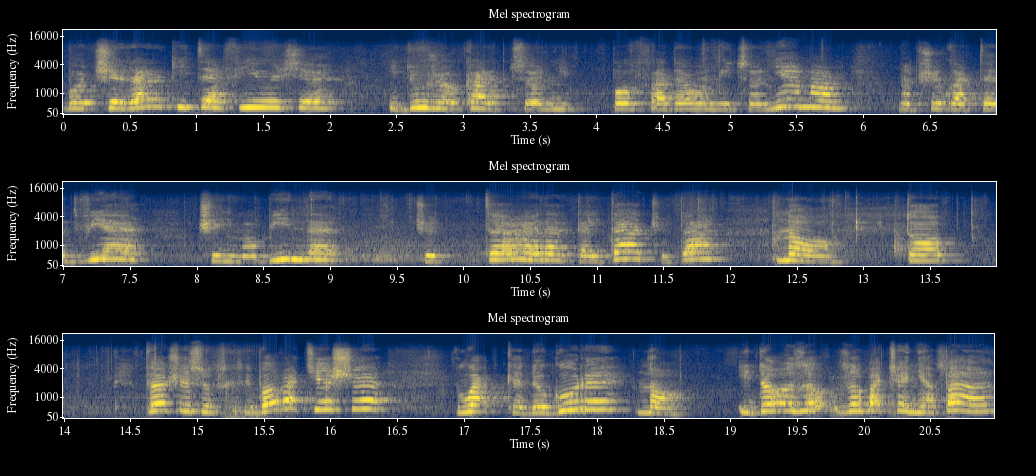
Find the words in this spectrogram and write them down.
bo trzy rarki trafiły się i dużo kart, co nie powpadało mi, co nie mam. Na przykład te dwie, czyli mobile, czy ta rarka i ta, czy ta. No, to proszę subskrybować jeszcze, łapkę do góry, no i do zo- zobaczenia, pa!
